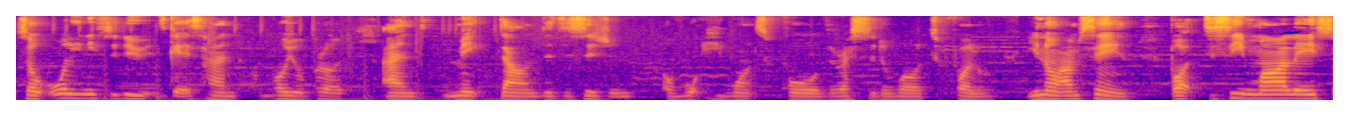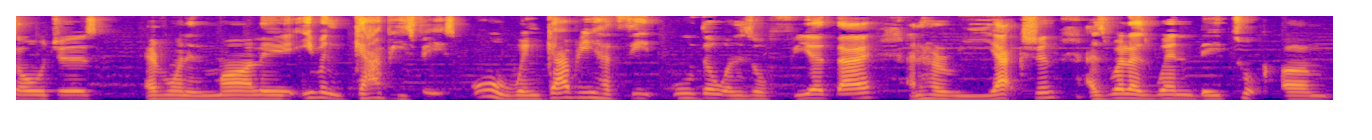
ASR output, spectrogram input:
So all he needs to do is get his hand on royal blood and make down the decision of what he wants for the rest of the world to follow. You know what I'm saying? But to see Marley soldiers everyone in Marley, even Gabi's face. Oh, when Gabi had seen Udo and Zofia die and her reaction, as well as when they took um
